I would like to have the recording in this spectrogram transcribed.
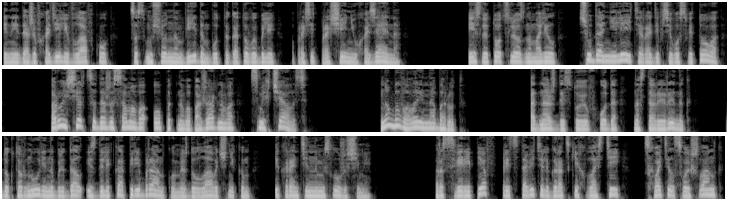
Иные даже входили в лавку со смущенным видом, будто готовы были попросить прощения у хозяина. Если тот слезно молил «сюда не лейте ради всего святого», порой сердце даже самого опытного пожарного смягчалось, но бывало и наоборот. Однажды, стоя у входа на старый рынок, доктор Нури наблюдал издалека перебранку между лавочником и карантинными служащими. Рассверепев, представитель городских властей схватил свой шланг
